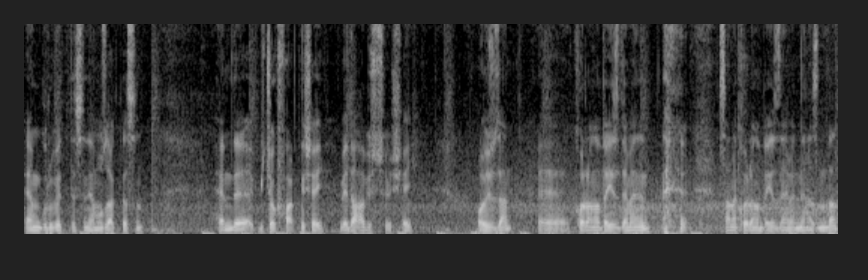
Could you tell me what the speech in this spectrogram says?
hem gurbettesin, hem uzaktasın. Hem de birçok farklı şey ve daha bir sürü şey. O yüzden e, koronadayız demenin, sana koronadayız demenin en azından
